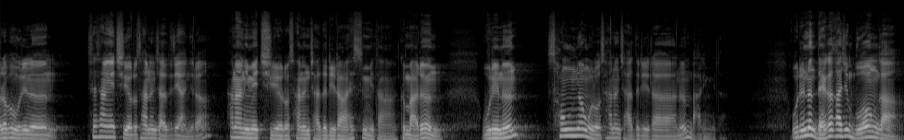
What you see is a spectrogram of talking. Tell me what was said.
여러분 우리는 세상의 지혜로 사는 자들이 아니라 하나님의 지혜로 사는 자들이라 했습니다. 그 말은 우리는 성령으로 사는 자들이라는 말입니다. 우리는 내가 가진 무언가,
